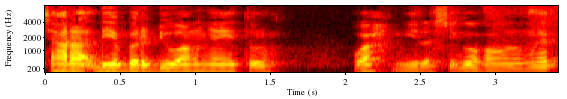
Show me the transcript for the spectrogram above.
cara dia berjuangnya itu loh. Wah gila sih gue kalau ngeliat.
